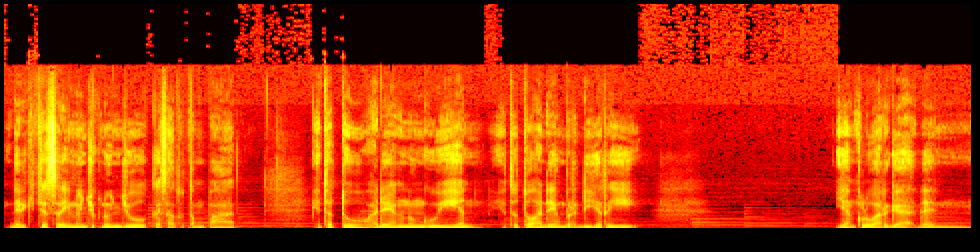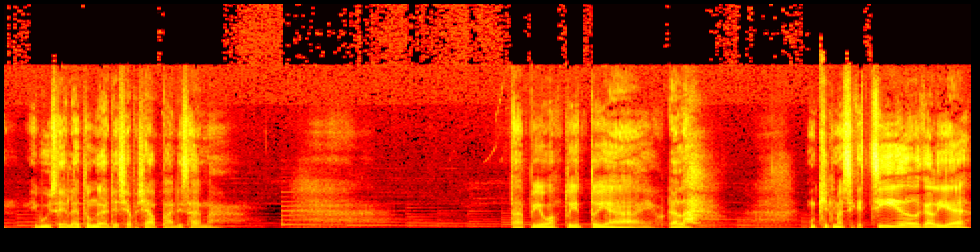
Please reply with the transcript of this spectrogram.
dari kecil sering nunjuk-nunjuk ke satu tempat. Itu tuh ada yang nungguin. Itu tuh ada yang berdiri yang keluarga dan ibu saya lihat tuh nggak ada siapa-siapa di sana. Tapi waktu itu ya, ya udahlah. Mungkin masih kecil kali ya.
